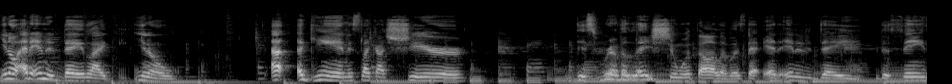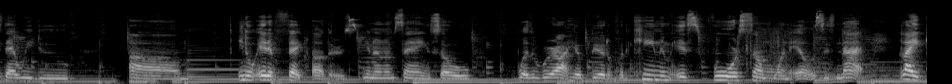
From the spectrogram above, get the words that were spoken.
You know, at the end of the day, like, you know, I, again, it's like I share this revelation with all of us that at the end of the day, the things that we do, um, you know, it affect others. You know what I'm saying? So whether we're out here building for the kingdom, it's for someone else. It's not like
